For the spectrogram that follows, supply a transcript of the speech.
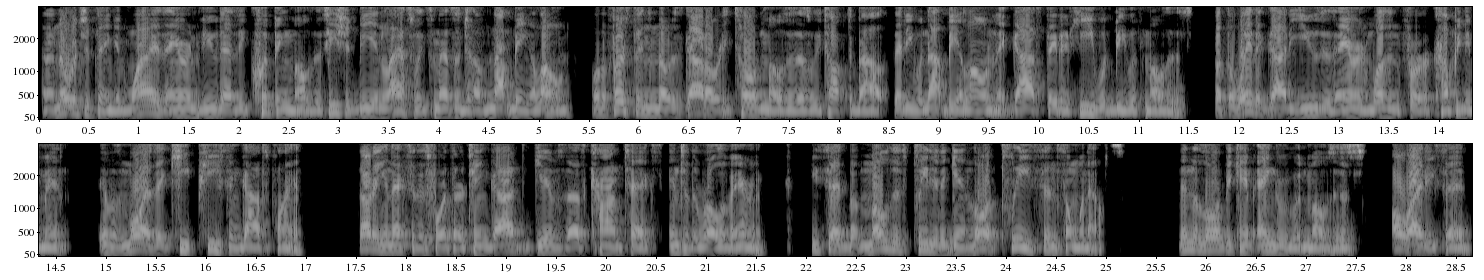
And I know what you're thinking. Why is Aaron viewed as equipping Moses? He should be in last week's message of not being alone. Well, the first thing to note is God already told Moses, as we talked about, that he would not be alone, that God stated he would be with Moses. But the way that God uses Aaron wasn't for accompaniment, it was more as a key piece in God's plan. Starting in Exodus 4:13, God gives us context into the role of Aaron. He said, "But Moses pleaded again, Lord, please send someone else." Then the Lord became angry with Moses. "All right," he said,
